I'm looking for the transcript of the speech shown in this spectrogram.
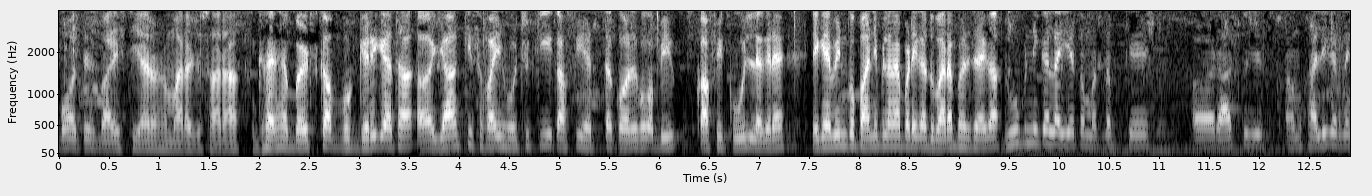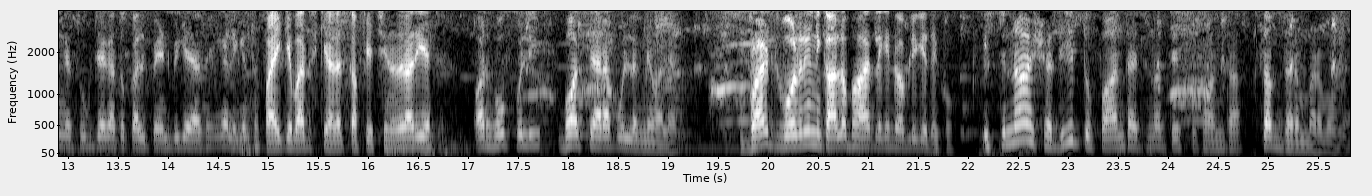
بہت تیز بارش تھی یار اور ہمارا جو سارا گھر ہے برڈس کا، وہ گر گیا تھا۔ یہاں کی صفائی ہو چکی ہے کافی حد تک اور دیکھو ابھی کافی کول لگ رہا ہے۔ لیکن ابھی ان کو پانی پلانا پڑے گا، دوبارہ بھر جائے گا۔ دھوپ نکل آئی ہے تو مطلب کہ رات کو یہ ہم خالی کر دیں گے، سوکھ جائے گا تو کل پینٹ بھی کیا جا سکے گا، لیکن صفائی کے بعد اس کی حالت کافی اچھی نظر آ رہی ہے اور ہوپ فلی بہت پیارا پول لگنے والا ہے۔ برڈز بول رہے نکالو باہر لیکن پبلک یہ دیکھو۔ اتنا شدید طوفان تھا اتنا تیز طوفان تھا سب دھرم بھرم ہو گیا۔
